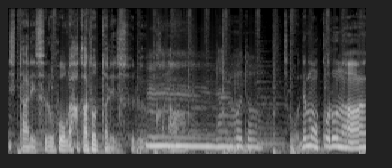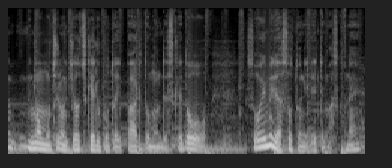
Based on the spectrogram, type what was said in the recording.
したりする方がはかどったりするかな。なるほどそうでもコロナ今もちろん気をつけることはいっぱいあると思うんですけどそういう意味では外に出てますかね。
